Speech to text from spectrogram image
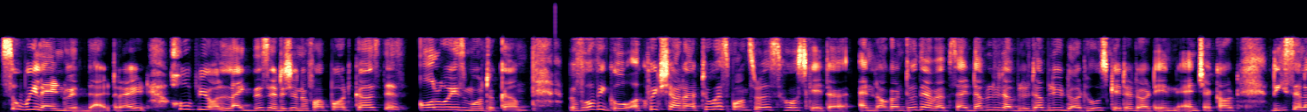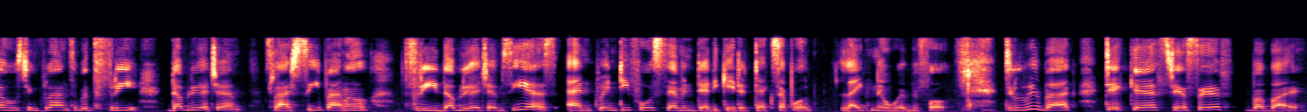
So we'll end with that, right? Hope you all like this edition of our podcast. There's always more to come. Before we go, a quick shout out to our sponsors, HostGator, and log on to their website www.hostgator.in and check out reseller hosting plans with free WHM slash cPanel, free WHMCS, and 24 7 dedicated tech support like nowhere before. Till we're back, take care, stay safe, bye bye.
